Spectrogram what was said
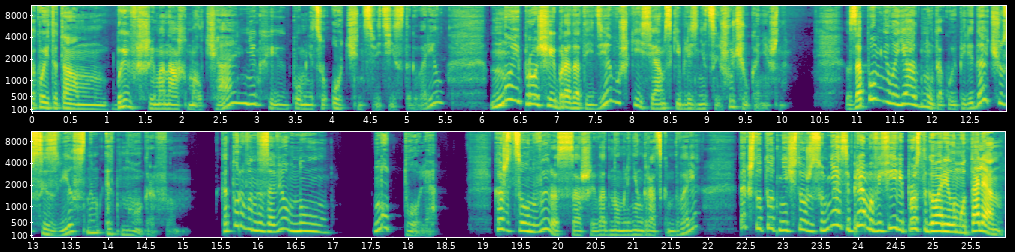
какой-то там бывший монах-молчальник, и, помнится, очень цветисто говорил, ну и прочие бородатые девушки и сиамские близнецы. Шучу, конечно. Запомнила я одну такую передачу с известным этнографом, которого назовем, ну, ну, Толя. Кажется, он вырос с Сашей в одном ленинградском дворе, так что тот, ничтоже сумняся, прямо в эфире просто говорил ему «Толян,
